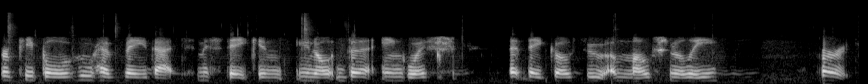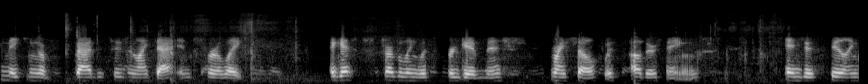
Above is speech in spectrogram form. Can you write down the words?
for people who have made that mistake and you know the anguish that they go through emotionally for making a bad decision like that and for like I guess struggling with forgiveness myself with other things and just feeling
